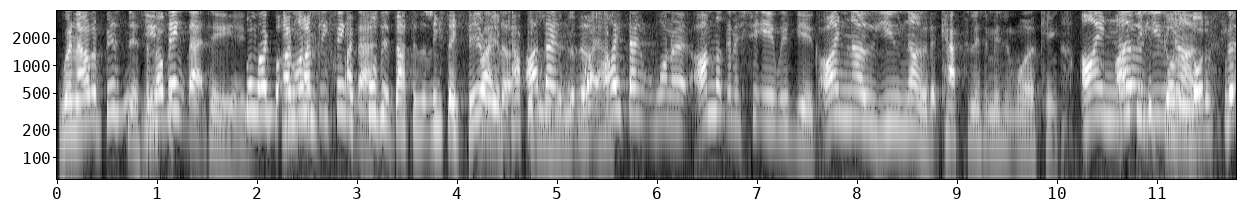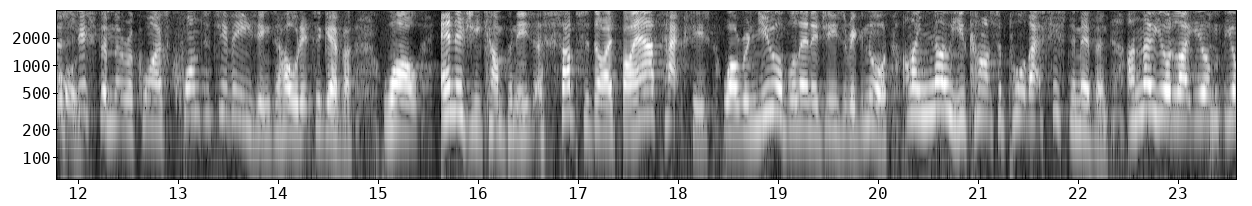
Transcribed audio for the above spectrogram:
went out of business. You think that, do you? Well, I, You I'm, honestly I'm, think I that? posit that as at least a theory Right, of look, capitalism I don't, that look, have. I don't want to. I'm not going to sit here with you. I know you know that capitalism isn't working. I know I think it's you got a know lot of that a system that requires quantitative easing to hold it together, while energy companies are subsidised by our taxes, while renewable energies are ignored. I know you can't support that system, Evan. I know you're like you're, you're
